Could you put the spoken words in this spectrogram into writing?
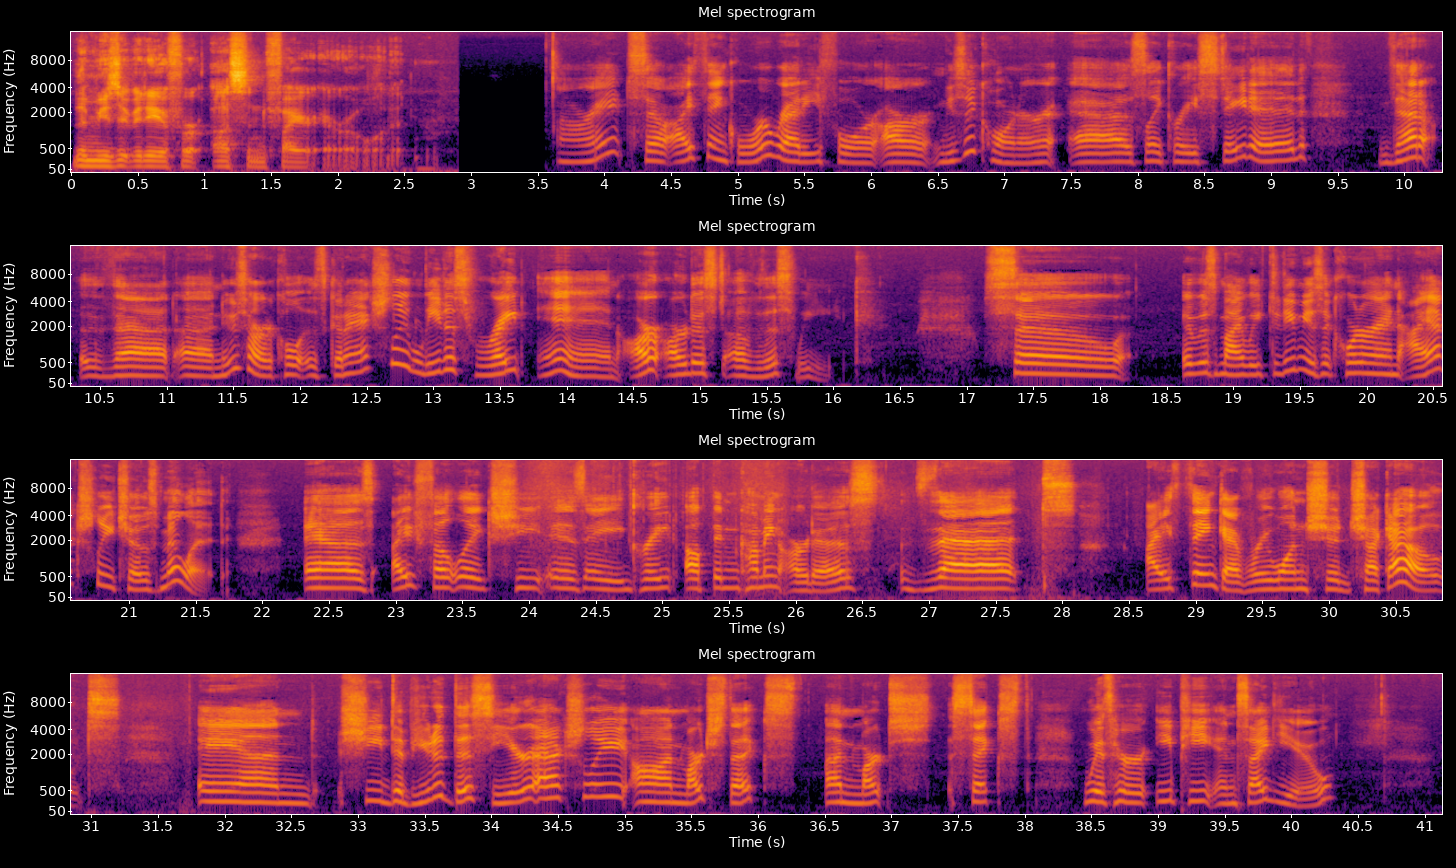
the music video for Us and Fire Arrow on it. All right, so I think we're ready for our music corner. As like Grace stated, that that uh, news article is going to actually lead us right in our artist of this week. So it was my week to do music corner, and I actually chose Millet as I felt like she is a great up and coming artist that I think everyone should check out. And she debuted this year actually on March 6th, on March 6th with her EP Inside You.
